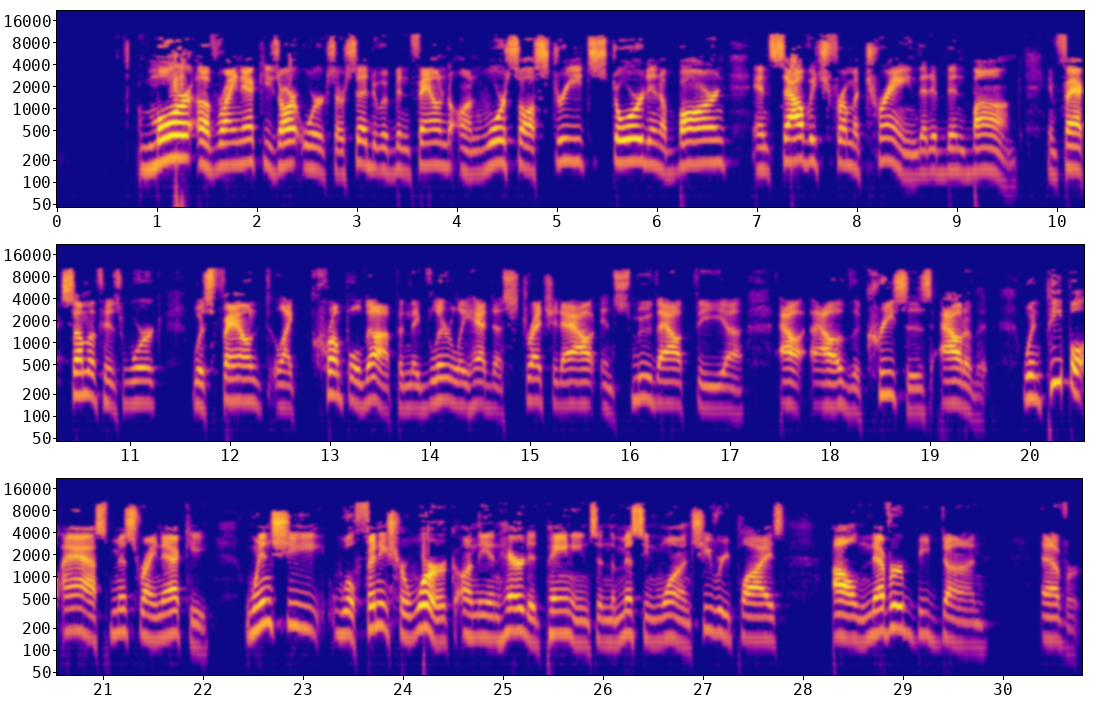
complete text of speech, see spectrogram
more of Rynecki's artworks are said to have been found on Warsaw streets, stored in a barn, and salvaged from a train that had been bombed. In fact, some of his work was found like crumpled up, and they've literally had to stretch it out and smooth out the uh, out, out of the creases out of it. When people ask Miss Rynecki when she will finish her work on the inherited paintings and the missing ones, she replies, I'll never be done ever.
